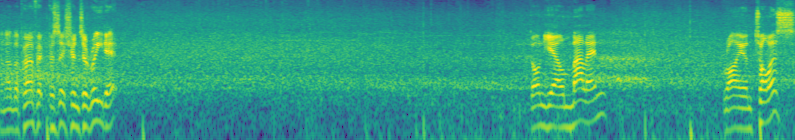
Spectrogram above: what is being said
Another perfect position to read it. Donyell Malen. Ryan Thomas.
